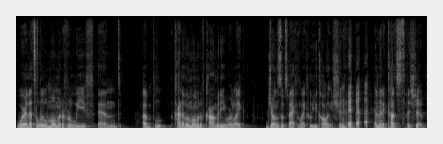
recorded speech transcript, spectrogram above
where that's a little moment of relief and a kind of a moment of comedy where like Jones looks back and like, who are you calling a shithead? and then it cuts to the ship,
